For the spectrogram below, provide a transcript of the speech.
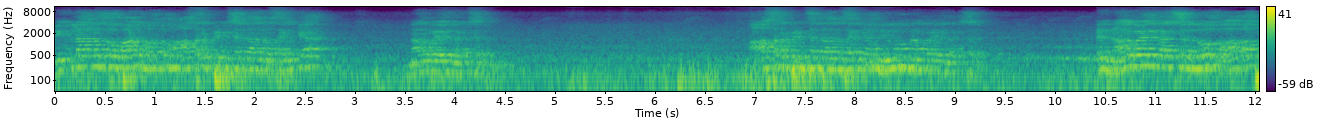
వికలాంగులతో పాటు మొత్తం ఆసర పెన్షన్దారుల సంఖ్య నలభై ఐదు లక్షలు. ఆసర పెన్షన్దారుల సంఖ్య మినిమం నేను నలభై ఐదు లక్షల్లో దాదాపు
